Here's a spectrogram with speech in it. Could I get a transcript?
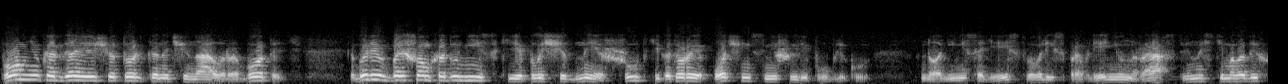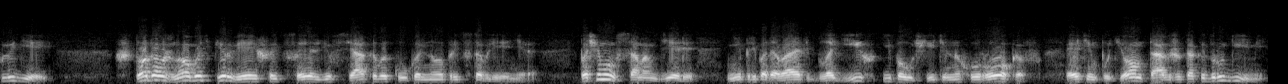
Помню, когда я еще только начинал работать, были в большом ходу низкие площадные шутки, которые очень смешили публику, но они не содействовали исправлению нравственности молодых людей — что должно быть первейшей целью всякого кукольного представления? Почему в самом деле не преподавать благих и поучительных уроков этим путем так же, как и другими?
